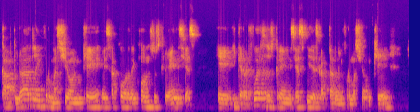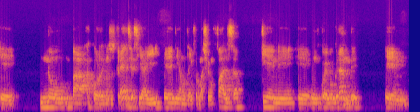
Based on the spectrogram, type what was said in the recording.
capturar la información que es acorde con sus creencias eh, y que refuerza sus creencias y descartar la información que eh, no va acorde con sus creencias. Y ahí, eh, digamos, la información falsa tiene un juego grande em,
